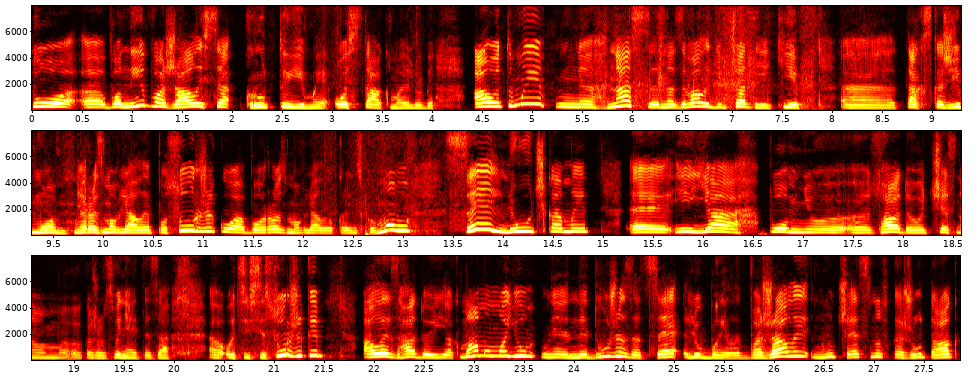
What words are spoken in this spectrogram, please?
то вони вважалися крутими. Ось так, мої любі. А от ми нас називали дівчат, які, е, так скажімо, розмовляли по суржику або розмовляли українською мовою селючками. Е, і я помню, е, згадую, чесно вам кажу, звиняйте за оці всі суржики, але згадую, як маму мою не дуже за це любили. Вважали, ну, чесно скажу так,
